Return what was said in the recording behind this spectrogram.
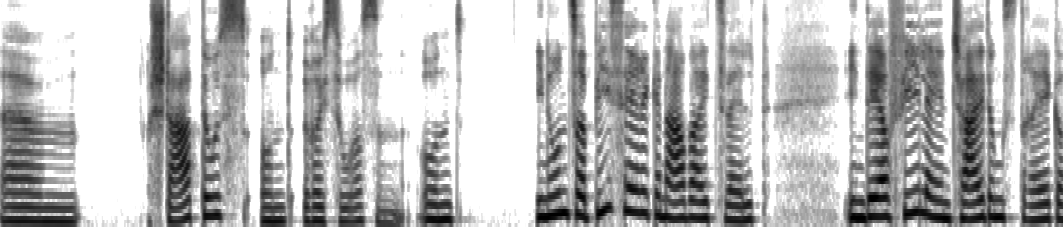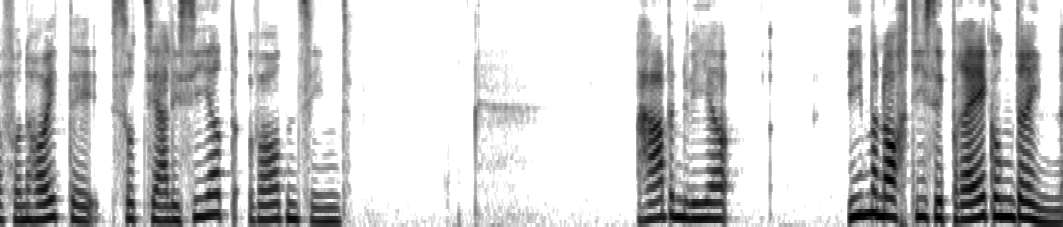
ähm, Status und Ressourcen. Und in unserer bisherigen Arbeitswelt, in der viele Entscheidungsträger von heute sozialisiert worden sind, haben wir immer noch diese Prägung drin.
